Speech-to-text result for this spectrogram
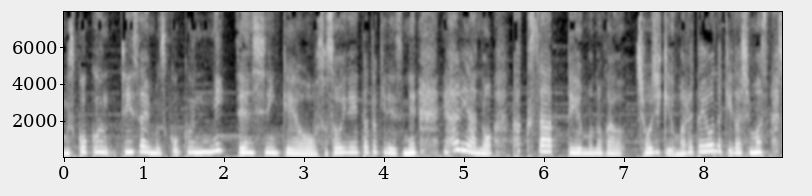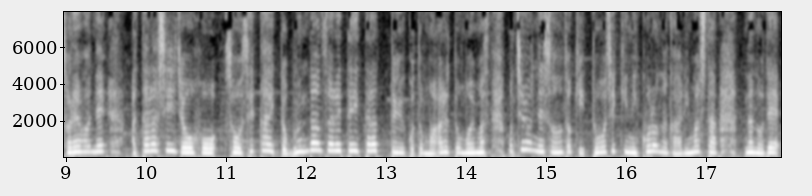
息子くん、小さい息子くんに全神経を注いでいた時ですね、やはりあの、格差っていうものが正直生まれたような気がします。それはね、新しい情報、そう、世界と分断されていたということもあると思います。もちろんね、その時同時期にコロナがありました。なので、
